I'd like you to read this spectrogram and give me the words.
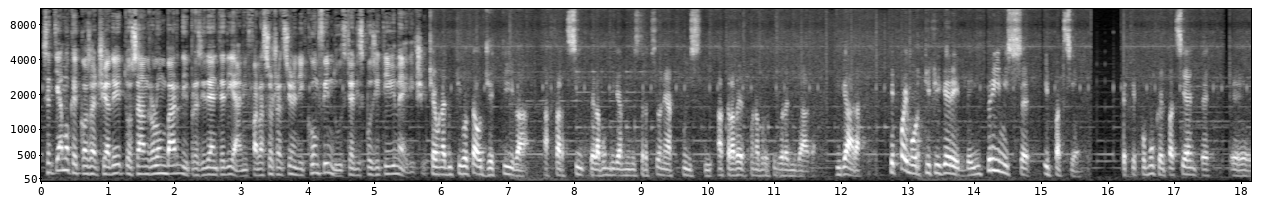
Sentiamo che cosa ci ha detto Sandro Lombardi, presidente di ANIFA, l'associazione di Confindustria Dispositivi Medici. C'è una difficoltà oggettiva a far sì che la pubblica amministrazione acquisti attraverso una procedura di gara, di gara che poi mortificherebbe in primis il paziente perché comunque il paziente eh,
